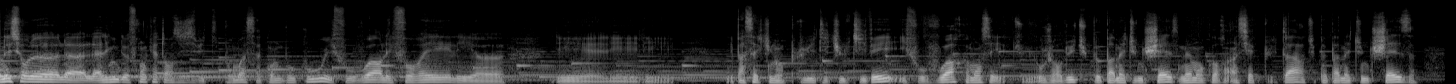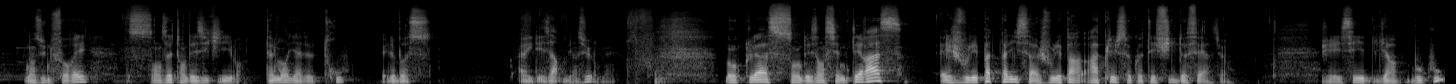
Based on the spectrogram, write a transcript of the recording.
On est sur la, ligne de front 14-18. Pour moi, ça compte beaucoup. Il faut voir les forêts, les, euh, les, les- les- les parcelles qui n'ont plus été cultivées. Il faut voir comment c'est. Aujourd'hui, tu peux pas mettre une chaise, même encore un siècle plus tard, tu peux pas mettre une chaise dans une forêt sans être en déséquilibre. Tellement il y a de trous et de bosses. Avec des arbres, bien sûr. Donc là, ce sont des anciennes terrasses. Et je voulais pas de palissage. Je voulais pas rappeler ce côté fil de fer. J'ai essayé de lire beaucoup.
